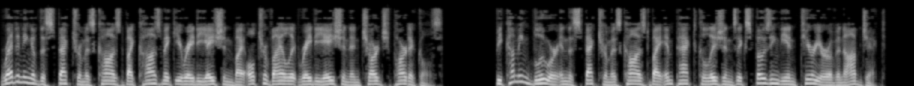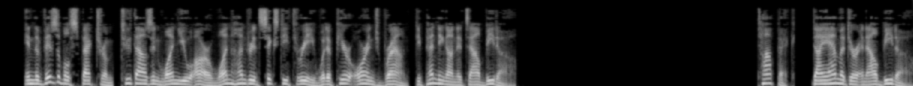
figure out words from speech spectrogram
Reddening of the spectrum is caused by cosmic irradiation by ultraviolet radiation and charged particles. Becoming bluer in the spectrum is caused by impact collisions exposing the interior of an object. In the visible spectrum, 2001 UR163 would appear orange-brown, depending on its albedo. Diameter and albedo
